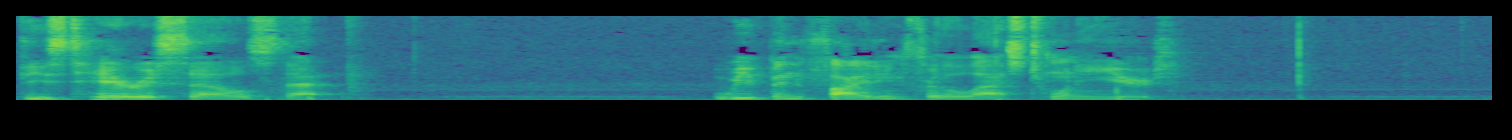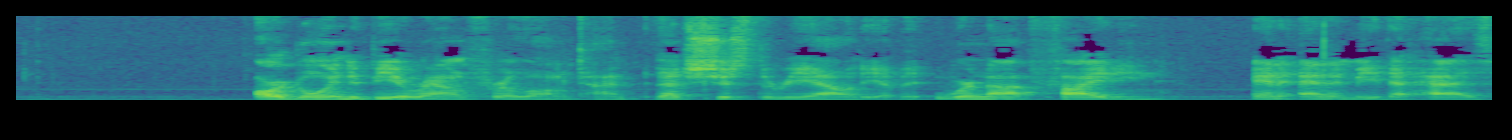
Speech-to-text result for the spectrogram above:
These terrorist cells that we've been fighting for the last 20 years are going to be around for a long time. That's just the reality of it. We're not fighting an enemy that has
